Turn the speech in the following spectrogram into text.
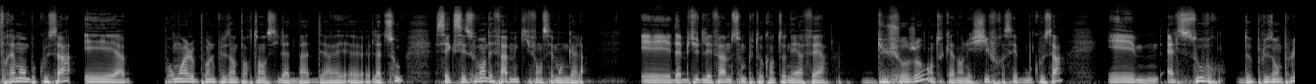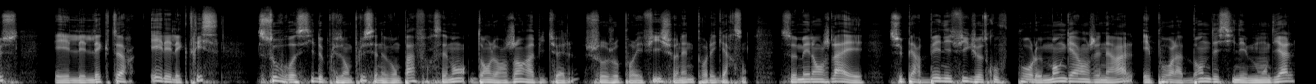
vraiment beaucoup ça. Et euh, pour moi, le point le plus important aussi euh, là-dessous, c'est que c'est souvent des femmes qui font ces mangas-là. Et d'habitude, les femmes sont plutôt cantonnées à faire du shoujo, en tout cas dans les chiffres, c'est beaucoup ça. Et hum, elles s'ouvrent de plus en plus, et les lecteurs et les lectrices s'ouvrent aussi de plus en plus et ne vont pas forcément dans leur genre habituel. Shoujo pour les filles, shonen pour les garçons. Ce mélange-là est super bénéfique, je trouve, pour le manga en général et pour la bande dessinée mondiale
